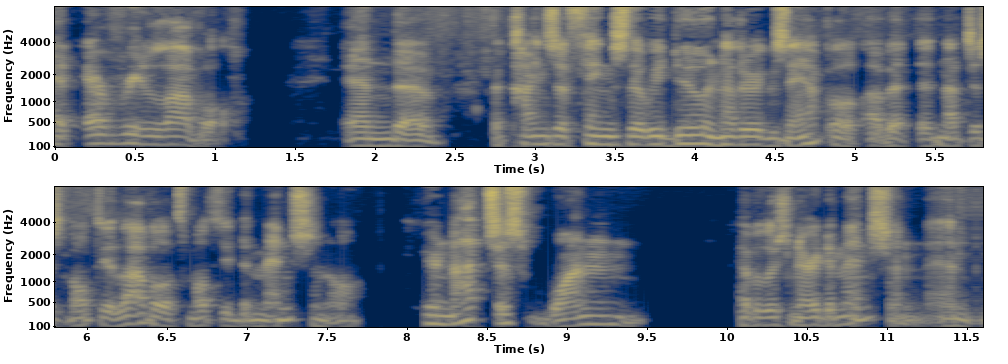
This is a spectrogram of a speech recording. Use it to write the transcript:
at every level. And uh, the kinds of things that we do, another example of it, that not just multi level, it's multidimensional. You're not just one evolutionary dimension. And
